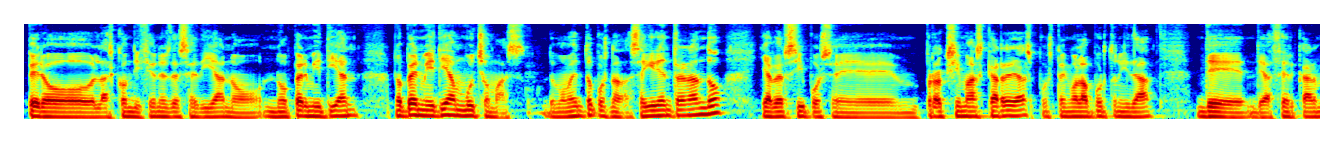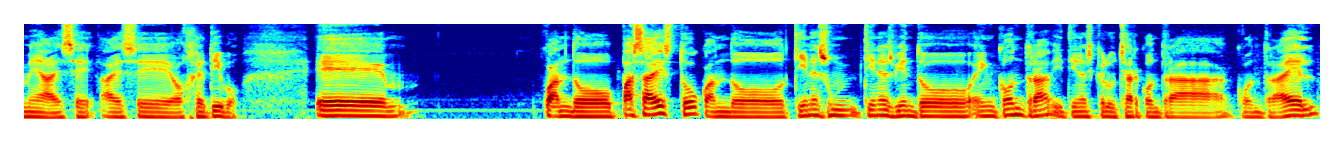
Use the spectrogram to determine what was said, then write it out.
pero las condiciones de ese día no, no, permitían, no permitían mucho más. De momento, pues nada, seguir entrenando y a ver si pues en próximas carreras pues tengo la oportunidad de, acercarme a ese, a ese objetivo. Eh, cuando pasa esto, cuando tienes, un, tienes viento en contra y tienes que luchar contra, contra él,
